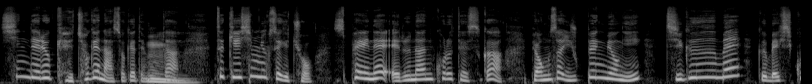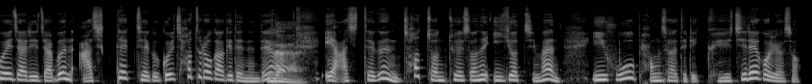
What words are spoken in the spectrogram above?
신대륙 개척에 나서게 됩니다. 음. 특히 16세기 초 스페인의 에르난 코르테스가 병사 600명이 지금의 그 멕시코에 자리 잡은 아즈텍 제국을 쳐들어가게 되는데요. 네. 이 아즈텍은 첫 전투에서는 이겼지만 이후 병사들이 괴질에 걸려서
